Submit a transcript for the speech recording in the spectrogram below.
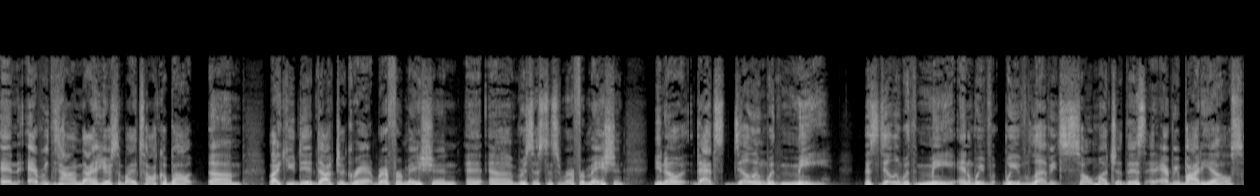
And every time I hear somebody talk about, um, like you did, Dr. Grant, Reformation, uh, uh, resistance and Reformation, you know, that's dealing with me. That's dealing with me, and we've we've levied so much of this at everybody else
